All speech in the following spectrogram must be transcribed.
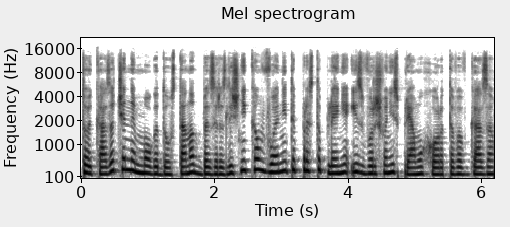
Той каза, че не могат да останат безразлични към военните престъпления, извършвани спрямо хората в Газа.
